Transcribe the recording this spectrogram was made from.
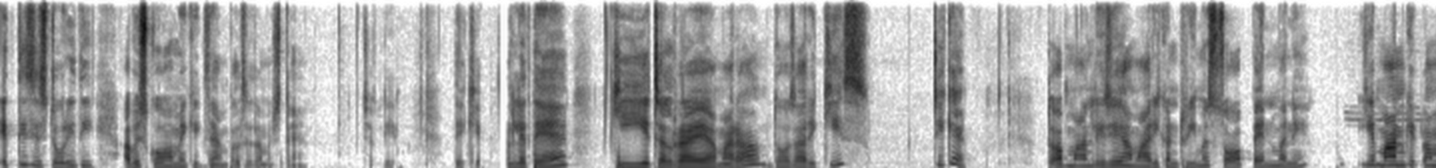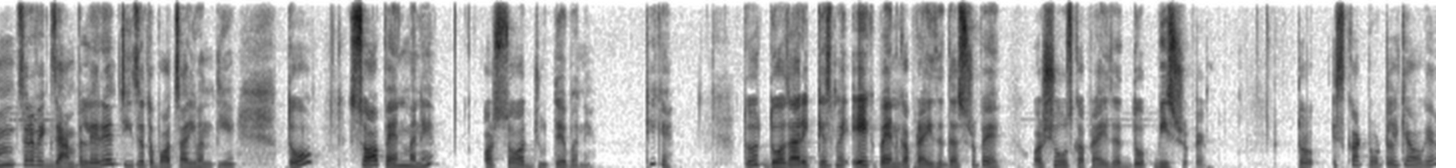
इतनी सी स्टोरी थी। अब इसको हम एक एग्जांपल से समझते हैं। चलिए, देखिए। मान लेते हैं कि ये चल रहा है हमारा 2021 ठीक है? तो अब मान लीजिए हमारी कंट्री में 100 पेन बने। ये मान के, हम सिर्फ़ एग्जांपल ले रहे हैं, चीज़ें तो बहुत सारी बनती हैं। तो 100 पेन बने और 100 जूते बने। ठीक है? तो 2021 में एक पेन का प्राइस है दस रुपये और शूज़ का प्राइस है दो, बीस रुपये तो इसका टोटल क्या हो गया?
